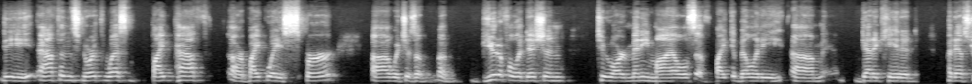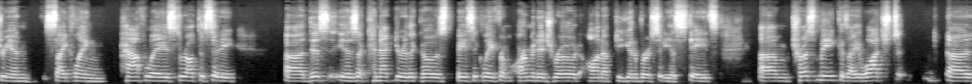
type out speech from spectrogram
The Athens Northwest Bike Path or Bikeway Spur uh, which is a, a, beautiful addition to our many miles of bikeability, um, dedicated pedestrian cycling pathways throughout the city. Uh, this is a connector that goes basically from Armitage Road on up to University Estates. Um, trust me, because I watched uh,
